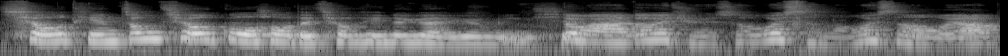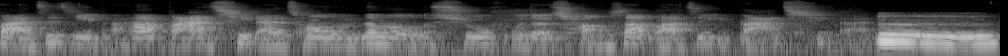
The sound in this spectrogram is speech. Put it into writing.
秋天，中秋过后的秋天就越来越明显。对啊，都会觉得说，为什么为什么我要把自己把它拔起来，从我们那么舒服的床上把自己拔起来？嗯，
